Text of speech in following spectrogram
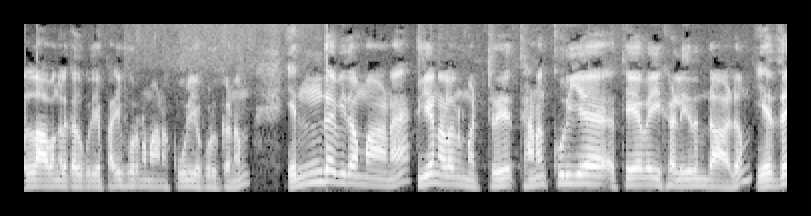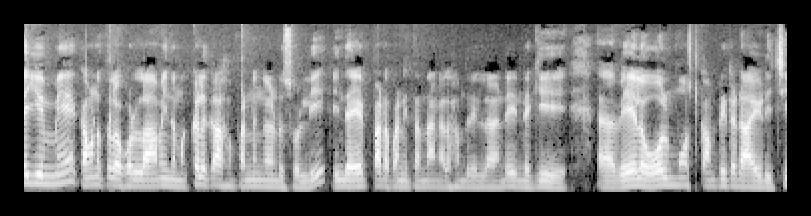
அல்ல அவங்களுக்கு அதுக்குரிய பரிபூர்ணமான கூலியை கொடுக்கணும். எந்த விதமான சுயநலனுமற்று தனக்குரிய தேவைகள் இருந்தாலும் எதையுமே கவனத்தில் கொள்ளாமல் இந்த மக்களுக்காக பண்ணுங்கன்னு சொல்லி இந்த ஏற்பாடை பண்ணி தந்தாங்க அல்ஹம்துலில்லாண்டு இல்லாண்டு இன்றைக்கி வேலை ஆல்மோஸ்ட் கம்ப்ளீட்டட் ஆகிடுச்சு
